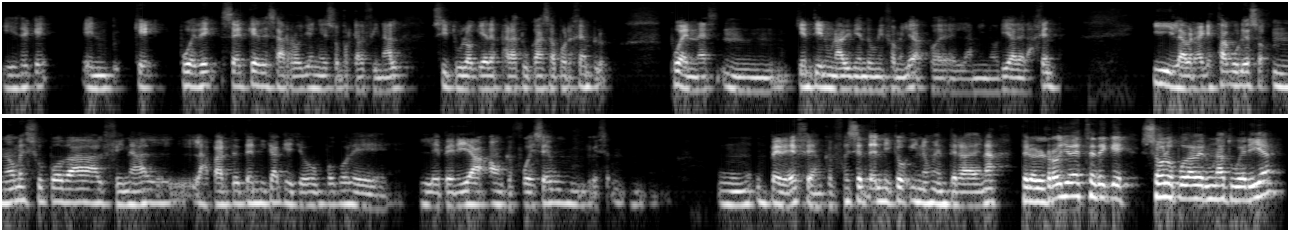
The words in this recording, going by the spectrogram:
Y dice que, que puede ser que desarrollen eso, porque al final, si tú lo quieres para tu casa, por ejemplo, pues mm, ¿quién tiene una vivienda unifamiliar? Pues la minoría de la gente. Y la verdad que está curioso. No me supo dar al final la parte técnica que yo un poco le, pedía, aunque fuese un, un, PDF, aunque fuese técnico y no me enterara de nada. Pero el rollo este de que solo puede haber una tubería,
